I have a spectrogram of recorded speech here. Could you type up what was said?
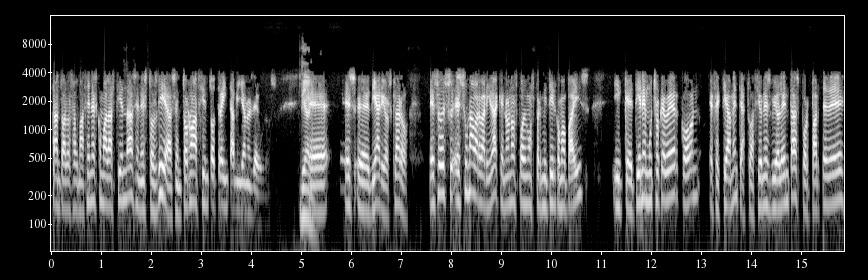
tanto a los almacenes como a las tiendas en estos días, en torno a 130 millones de euros. Eh, es, eh, diarios, claro. Eso es, es una barbaridad que no nos podemos permitir como país y que tiene mucho que ver con, efectivamente, actuaciones violentas por parte de,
